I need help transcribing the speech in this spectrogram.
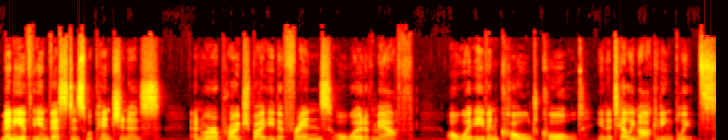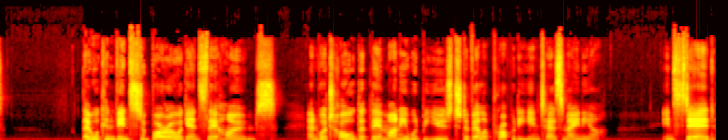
Many of the investors were pensioners and were approached by either friends or word of mouth, or were even cold called in a telemarketing blitz. They were convinced to borrow against their homes and were told that their money would be used to develop property in Tasmania. Instead,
